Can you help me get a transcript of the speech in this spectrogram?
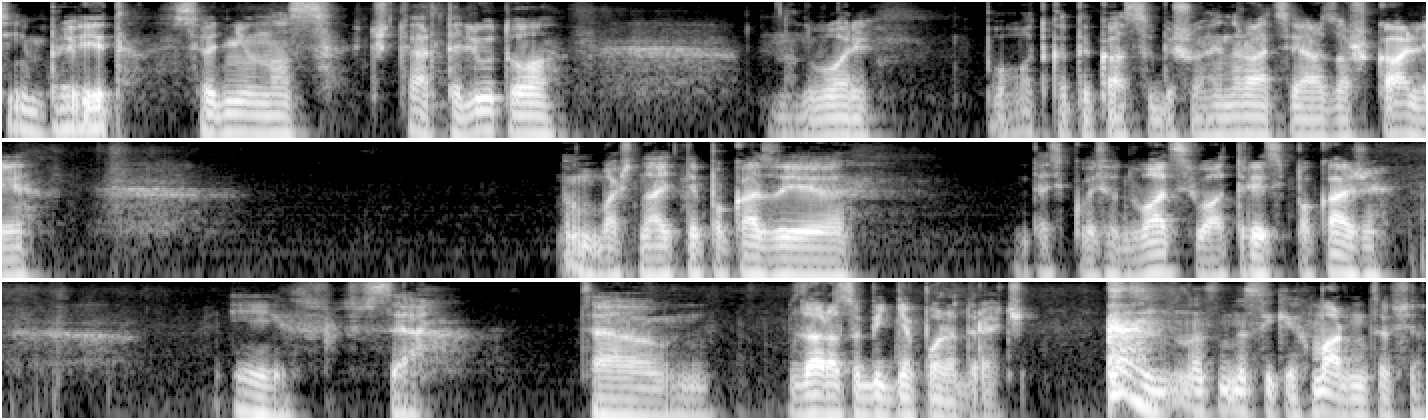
Всім привіт! Сьогодні у нас 4 лютого. На дворі погодка така собі, що генерація зашкалює. Ну, бач, навіть не показує десь когось о 20, а 30 покаже. І все. Це зараз обідня пора, до речі. Нас- Настільки хмарно це все.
